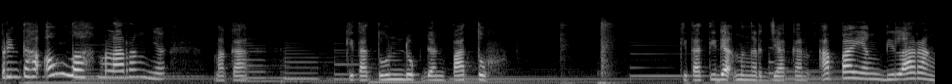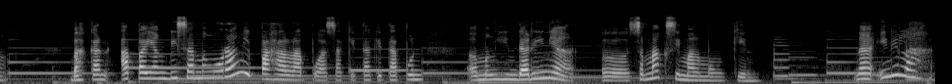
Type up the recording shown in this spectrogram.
perintah Allah melarangnya, maka kita tunduk dan patuh. Kita tidak mengerjakan apa yang dilarang, bahkan apa yang bisa mengurangi pahala puasa kita, kita pun e, menghindarinya e, semaksimal mungkin. Nah, inilah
